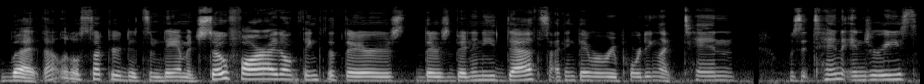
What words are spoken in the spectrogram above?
But that little sucker did some damage. So far, I don't think that there's there's been any deaths. I think they were reporting like 10 was it 10 injuries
